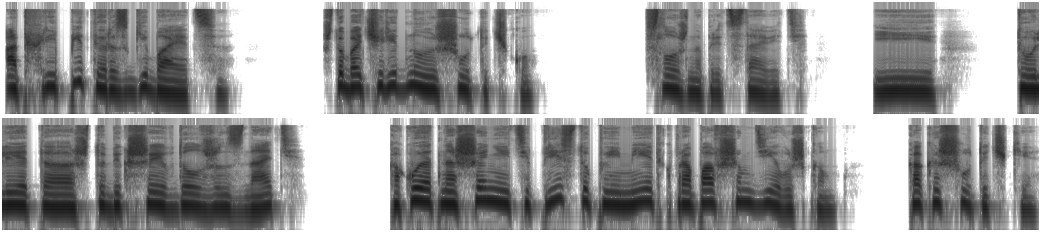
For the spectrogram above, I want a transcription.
Отхрипит и разгибается, чтобы очередную шуточку. Сложно представить. И то ли это, что Бекшеев должен знать? Какое отношение эти приступы имеют к пропавшим девушкам? Как и шуточки.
